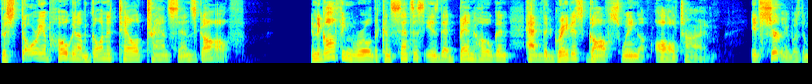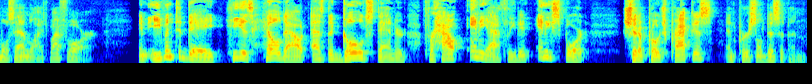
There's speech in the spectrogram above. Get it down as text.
The story of Hogan I'm going to tell transcends golf. In the golfing world, the consensus is that Ben Hogan had the greatest golf swing of all time. It certainly was the most analyzed by far. And even today, he is held out as the gold standard for how any athlete in any sport should approach practice and personal discipline.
